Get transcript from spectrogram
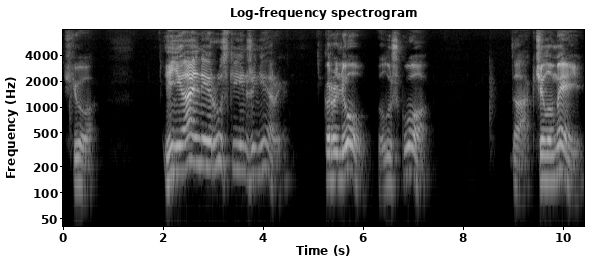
що геніальні русські інженери. Корольов, Глушко, так, Челомей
